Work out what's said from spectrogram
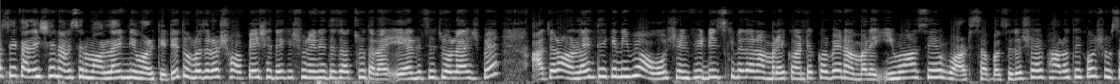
আজকে কালেকশন আমি ছিলাম অনলাইন নিউ মার্কেটে তোমরা যারা শপে এসে দেখে শুনে নিতে চাচ্ছ, তারা এয়ার চলে আসবে। আর যারা অনলাইন থেকে নিবে অবশ্যই ভিডিও স্ক্রিনে তার নাম্বারে কন্ট্যাক্ট করবে নাম্বারে ইমো আছে হোয়াটসঅ্যাপ আছে। তো সবাই ভালো থেকো, সুস্থ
